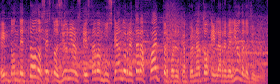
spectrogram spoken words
en donde todos estos juniors estaban buscando retar a Factor por el campeonato en la rebelión de los juniors.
